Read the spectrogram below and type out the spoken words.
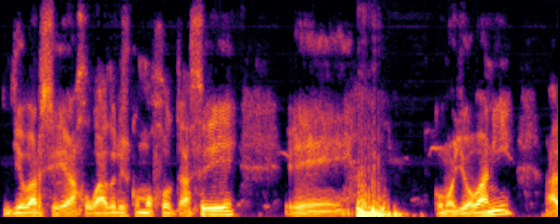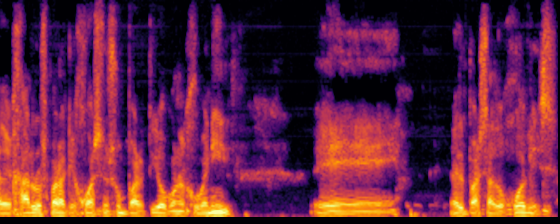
llevarse a jugadores como JC, eh, como Giovanni, a dejarlos para que jugasen su partido con el juvenil eh, el pasado jueves.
